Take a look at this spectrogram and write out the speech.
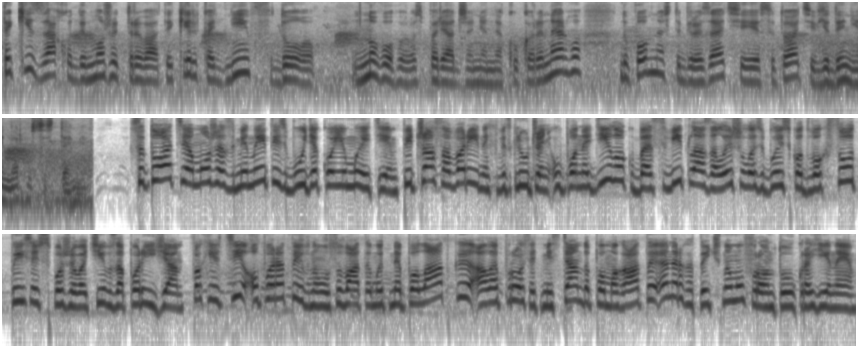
Такі заходи можуть тривати кілька днів до нового розпорядження НЕК «Укренерго», до повної стабілізації ситуації в єдиній енергосистемі. Ситуація може змінитись будь-якої миті. Під час аварійних відключень у понеділок без світла залишилось близько 200 тисяч споживачів Запоріжжя. Фахівці оперативно усуватимуть неполадки, але просять містян допомагати енергетичному фронту України.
